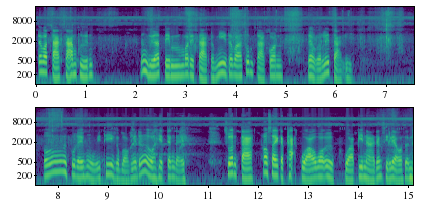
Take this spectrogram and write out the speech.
แต่ว่าตากสามผืนยังเหลือเต็มบ่ได้ตากก็มีแต่ว่าส้มตากก่อนแล้วก็เลยตากอีก โอ้ยผู้ใดหูวิธีก็บอกเลยเด้อว่าเฮ็ดจังใด ส่วนตาเฮาใส่กระทะขวาว่าเออขวาปีหนาจังสิแล้วซั่น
